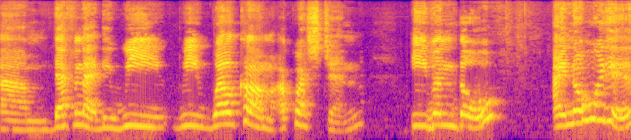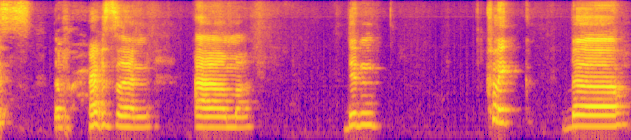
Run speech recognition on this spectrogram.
um, definitely we we welcome a question, even though I know who it is. The person um, didn't click the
